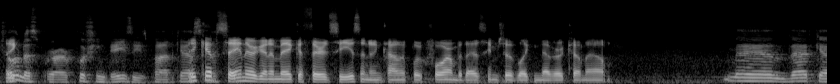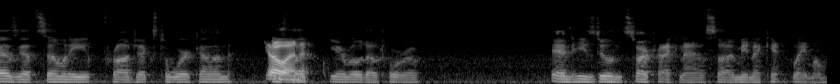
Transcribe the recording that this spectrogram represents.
Join us for our Pushing Daisies podcast. They kept saying they were going to make a third season in comic book form, but that seems to have like never come out. Man, that guy's got so many projects to work on. Oh, He's I know. like Guillermo del Toro. And he's doing Star Trek now, so I mean, I can't blame him.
